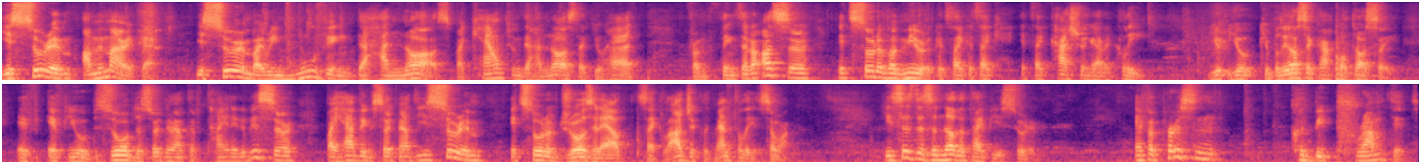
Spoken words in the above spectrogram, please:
Yisurim amimarik that. Yisurim, by removing the hanos, by countering the hanos that you had from things that are usr, it's sort of a miracle. It's like it's like it's like kashering out a kli. You you if if you absorbed a certain amount of tiny bisser, by having a certain amount of Yisurim, it sort of draws it out psychologically, mentally, and so on. He says there's another type of Yisurim. If a person could be prompted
